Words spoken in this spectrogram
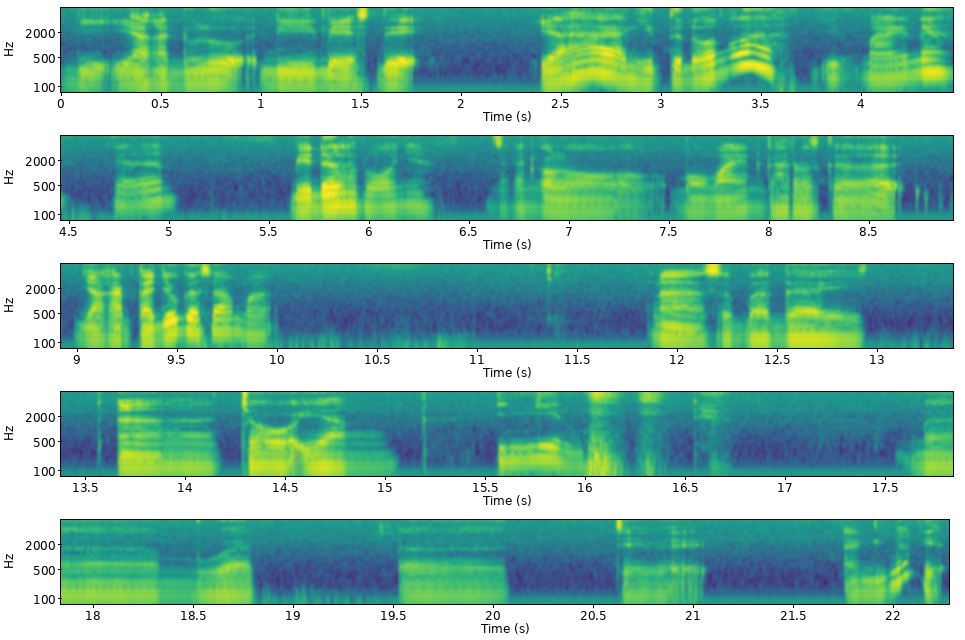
di yang dulu di BSD ya gitu doang lah mainnya ya kan? Beda lah pokoknya. Ya kan kalau mau main harus ke Jakarta juga sama. Nah sebagai uh, cowok yang ingin membuat uh, cewek uh, gimana ya?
